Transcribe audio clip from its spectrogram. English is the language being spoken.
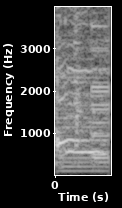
Bye.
